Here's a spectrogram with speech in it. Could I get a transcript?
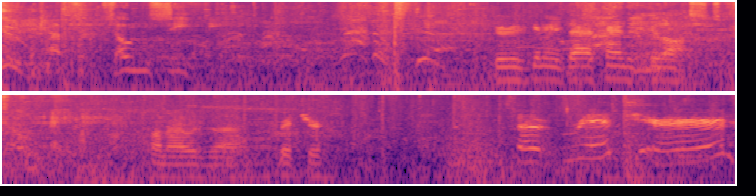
You captured Zone C. Dude, he's getting his ass handed to him. Lost Zone A. Oh no, it was uh, Richard. So Richard.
